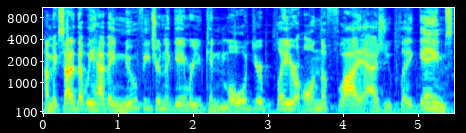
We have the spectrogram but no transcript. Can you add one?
I'm excited that we have a new feature in the game where you can mold your player on the fly as you play games.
